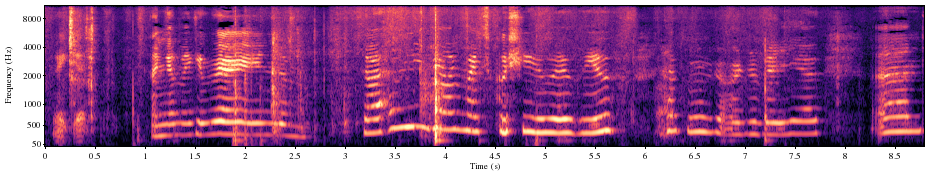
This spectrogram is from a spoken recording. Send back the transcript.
Like it. I'm going to make it rain. So I hope you enjoyed my squishy review. You enjoyed the video. And!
